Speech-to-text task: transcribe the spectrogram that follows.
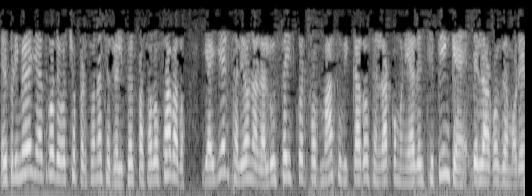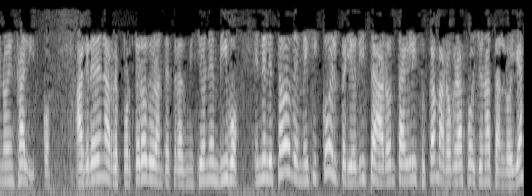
El primer hallazgo de ocho personas se realizó el pasado sábado y ayer salieron a la luz seis cuerpos más ubicados en la comunidad del Chipinque de Lagos de Moreno en Jalisco. Agreden a reportero durante transmisión en vivo. En el Estado de México, el periodista Aaron Tagli y su camarógrafo Jonathan Loya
